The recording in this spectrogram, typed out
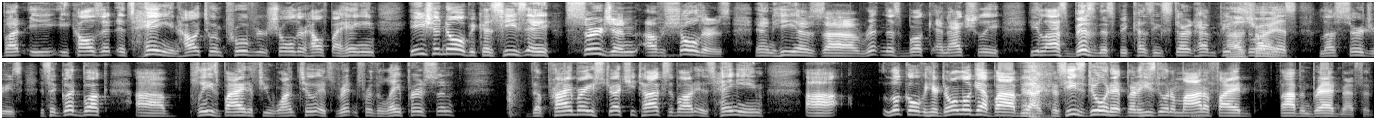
But he, he calls it "It's Hanging: How to Improve Your Shoulder Health by Hanging." He should know because he's a surgeon of shoulders, and he has uh, written this book. And actually, he lost business because he started having people That's doing right. this, less surgeries. It's a good book. Uh, please buy it if you want to. It's written for the layperson the primary stretch he talks about is hanging. Uh, look over here. Don't look at Bob yet because he's doing it, but he's doing a modified Bob and Brad method.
